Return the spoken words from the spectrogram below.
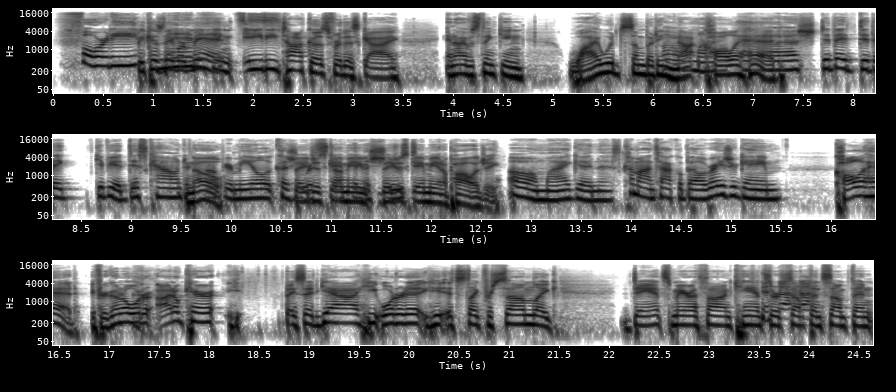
40 because they were making 80 tacos for this guy. And I was thinking, why would somebody Oh not call ahead? Gosh. Did they did they give you a discount or No. your meal because you They just gave me in they just gave me an apology. oh my goodness! Come on, Taco Bell, raise your game. Call ahead if you're gonna order. I don't care. He- They said, yeah, he ordered it. He, it's like for some like dance marathon cancer something something.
